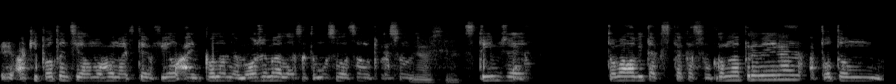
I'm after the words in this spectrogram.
že aký potenciál mohol mať ten film, aj podľa mňa môže mať, len sa to muselo celé presunúť. Jasne. S tým, že to mala byť tak, taká súkromná premiéra a potom,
